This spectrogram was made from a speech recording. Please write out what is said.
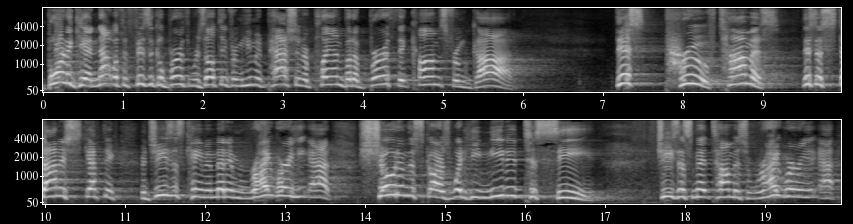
born again, not with a physical birth resulting from human passion or plan, but a birth that comes from God. This proof, Thomas, this astonished skeptic, but Jesus came and met him right where he at, showed him the scars, what he needed to see. Jesus met Thomas right where he at,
